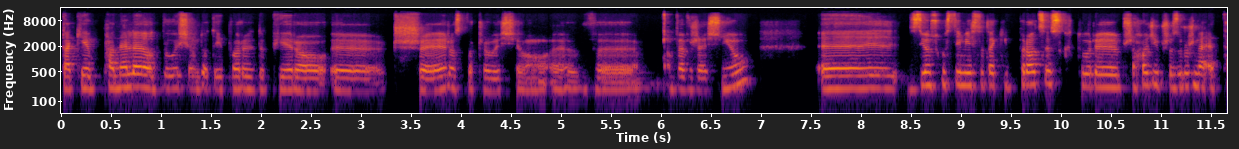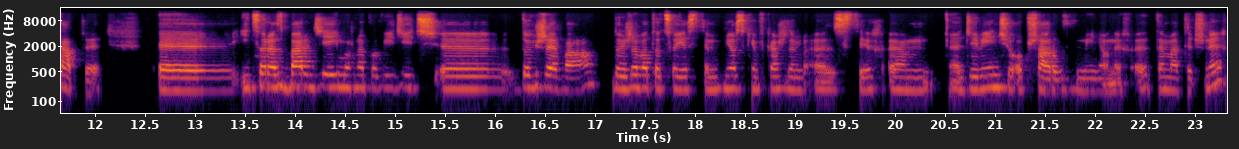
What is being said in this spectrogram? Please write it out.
Takie panele odbyły się do tej pory dopiero trzy, rozpoczęły się w, we wrześniu. E, w związku z tym jest to taki proces, który przechodzi przez różne etapy e, i coraz bardziej, można powiedzieć, e, dojrzewa. Dojrzewa to, co jest tym wnioskiem w każdym z tych dziewięciu obszarów wymienionych tematycznych.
